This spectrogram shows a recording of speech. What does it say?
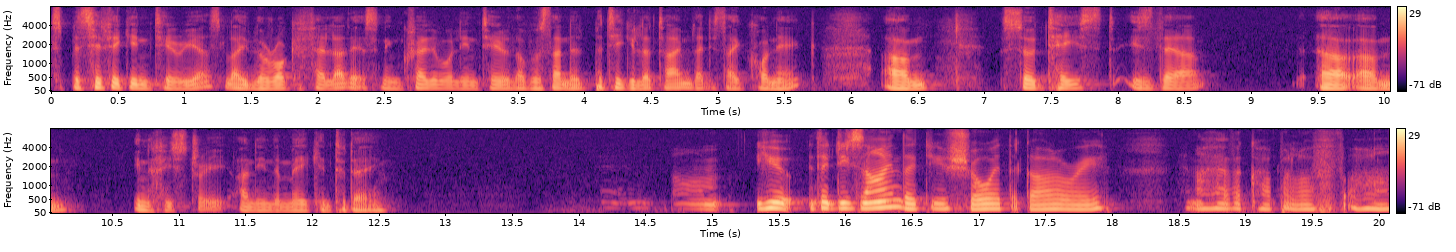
specific interiors, like the Rockefeller. There's an incredible interior that was done at a particular time that is iconic. Um, so taste is there uh, um, in history and in the making today. Um, you, the design that you show at the gallery, and I have a couple of uh,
